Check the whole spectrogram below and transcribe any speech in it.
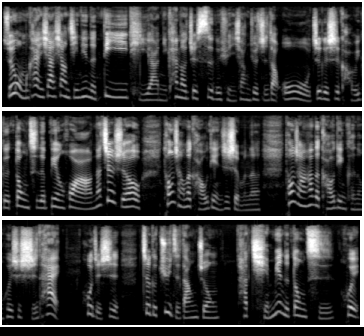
所以，我们看一下，像今天的第一题啊，你看到这四个选项就知道，哦，这个是考一个动词的变化啊。那这时候，通常的考点是什么呢？通常它的考点可能会是时态，或者是这个句子当中。它前面的动词会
